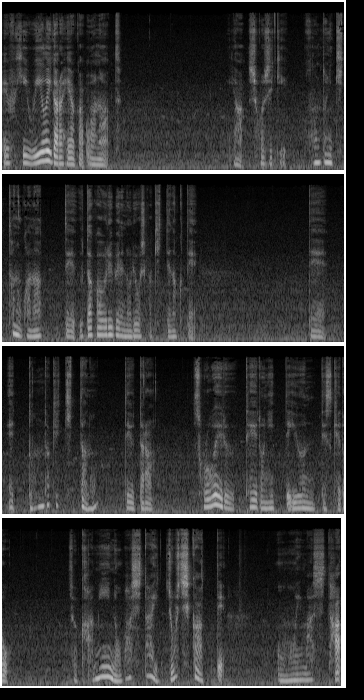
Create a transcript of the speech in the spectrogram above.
if he really got a haircut or not. いや正直本当に切ったのかなっ て疑うレベルの量しか切ってなくてで「えどんだけ切ったの?」って言ったら「揃える程度に」って言うんですけどそれ髪伸ばしたい女子かって思いました。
